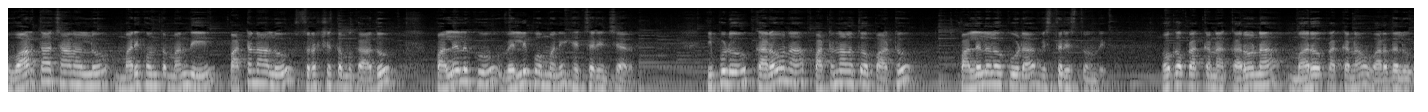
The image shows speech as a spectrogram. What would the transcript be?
వార్తా ఛానళ్ళు మరికొంతమంది పట్టణాలు సురక్షితము కాదు పల్లెలకు వెళ్ళిపోమ్మని హెచ్చరించారు. ఇప్పుడు కరోనా పట్టణాలతో పాటు పల్లెలలో కూడా విస్తరిస్తుంది. ఒక ప్రక్కన కరోనా మరో ప్రక్కన వరదలు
